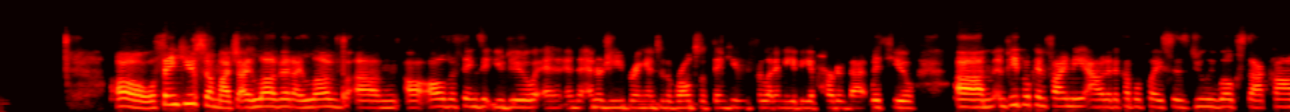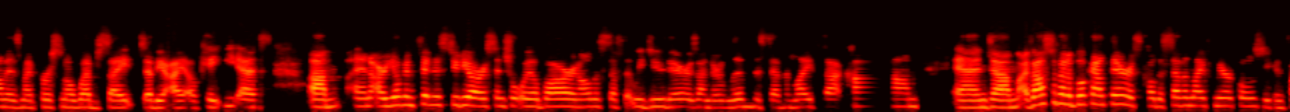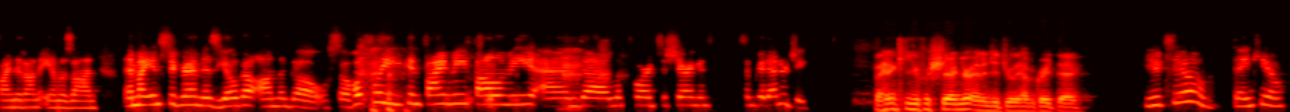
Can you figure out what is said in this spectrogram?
Oh, well, thank you so much. I love it. I love um, all the things that you do and, and, the energy you bring into the world. So thank you for letting me be a part of that with you. Um, and people can find me out at a couple places. JulieWilkes.com is my personal website, W I L K E S. Um, and our yoga and fitness studio, our essential oil bar, and all the stuff that we do there is under livethesevenlife.com. And um, I've also got a book out there. It's called The Seven Life Miracles. You can find it on Amazon. And my Instagram is Yoga on the Go. So hopefully you can find me, follow me, and uh, look forward to sharing in some good energy. Thank you for sharing your energy, Julie. Have a great day. You too. Thank you.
